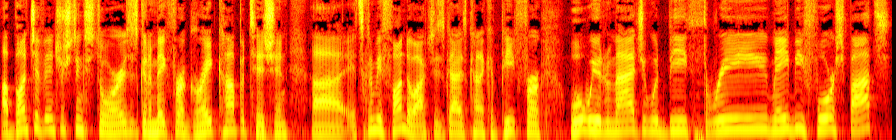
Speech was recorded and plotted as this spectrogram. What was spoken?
A bunch of interesting stories. It's going to make for a great competition. Uh, it's going to be fun to watch these guys kind of compete for what we would imagine would be three, maybe four spots.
